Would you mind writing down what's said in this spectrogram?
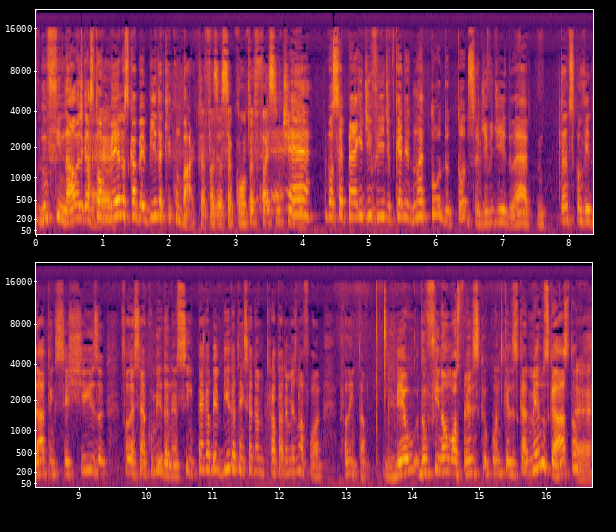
no final, ele gastou É. menos com a bebida que com o bar. Pra fazer essa conta faz sentido. É, você pega e divide, porque não é tudo, todo ser dividido. É, tantos convidados tem que ser X. Eu falei assim, a comida, né? Assim, pega a bebida, tem que ser da- tratada da mesma forma. Eu falei, então, meu, no final, mostra pra eles que o quanto que eles menos gastam, É.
